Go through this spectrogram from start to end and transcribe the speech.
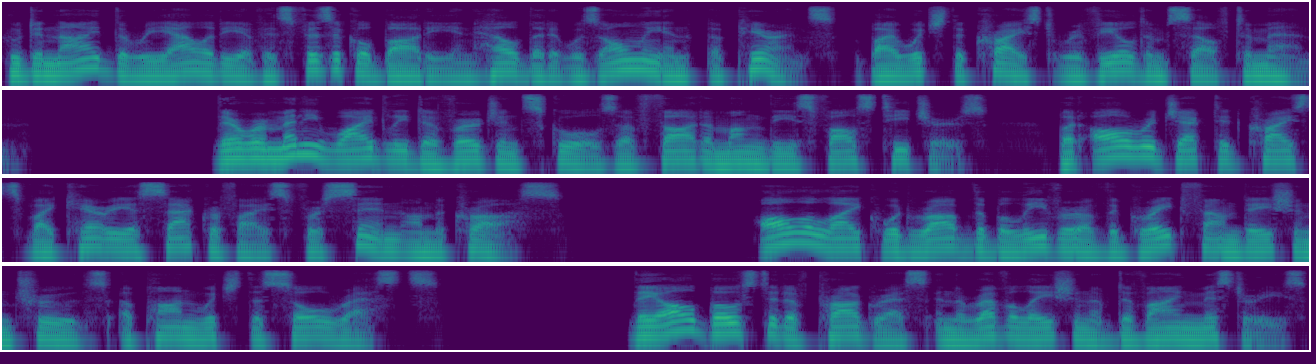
who denied the reality of his physical body and held that it was only an appearance by which the Christ revealed himself to men. There were many widely divergent schools of thought among these false teachers, but all rejected Christ's vicarious sacrifice for sin on the cross. All alike would rob the believer of the great foundation truths upon which the soul rests. They all boasted of progress in the revelation of divine mysteries,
